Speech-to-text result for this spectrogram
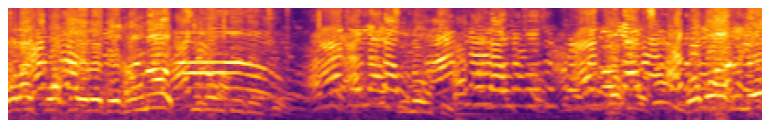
मलाई पक्रेर देखाउन चुनौती दिन्छु। चुनौती। तपाईँहरूले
